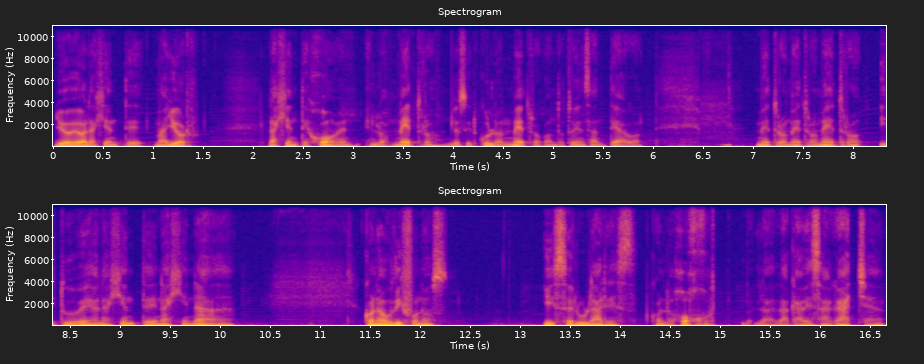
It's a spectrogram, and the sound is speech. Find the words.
yo veo a la gente mayor la gente joven en los metros, yo circulo en metro cuando estoy en Santiago, metro, metro, metro, y tú ves a la gente enajenada con audífonos y celulares, con los ojos, la, cabeza agacha.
